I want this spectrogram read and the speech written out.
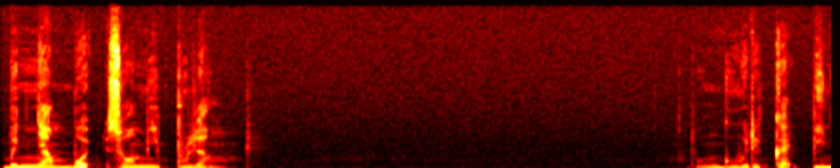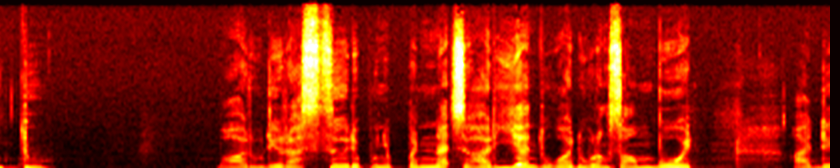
menyambut suami pulang? Tunggu dekat pintu. Baru dia rasa dia punya penat seharian tu ada orang sambut ada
